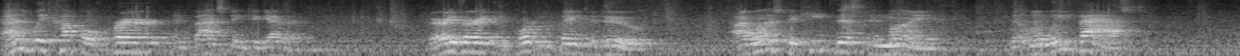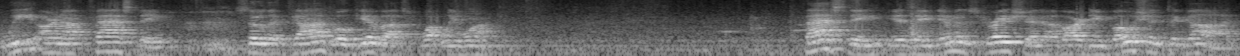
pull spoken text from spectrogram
as we couple prayer and fasting together, very, very important thing to do, I want us to keep this in mind, that when we fast, we are not fasting so that God will give us what we want. Fasting is a demonstration of our devotion to God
